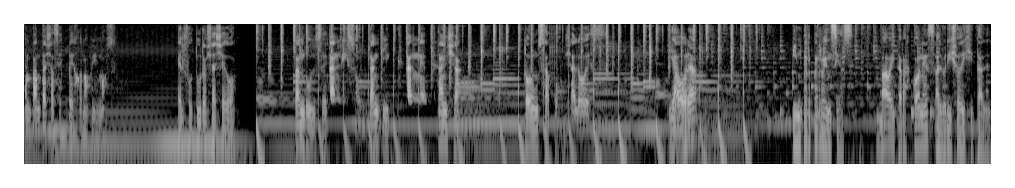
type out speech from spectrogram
en pantallas espejo nos vimos. El futuro ya llegó. Tan dulce, tan liso, tan clic, tan net, tan ya. Todo un sapo, ya lo ves. Y ahora, interperrencias. Baba y tarascones al brillo digital.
